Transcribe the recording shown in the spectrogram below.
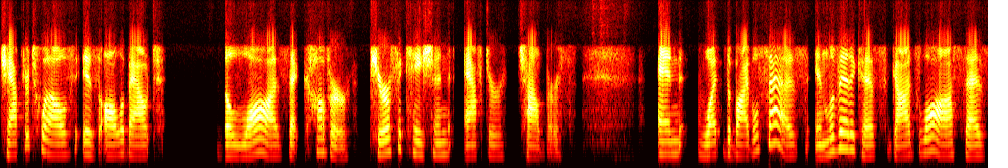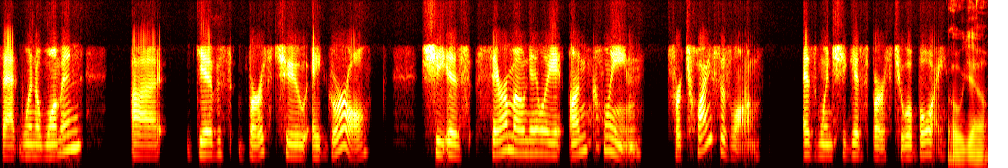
Chapter 12 is all about the laws that cover purification after childbirth. And what the Bible says in Leviticus, God's law says that when a woman uh, gives birth to a girl, she is ceremonially unclean for twice as long as when she gives birth to a boy. Oh, yeah.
